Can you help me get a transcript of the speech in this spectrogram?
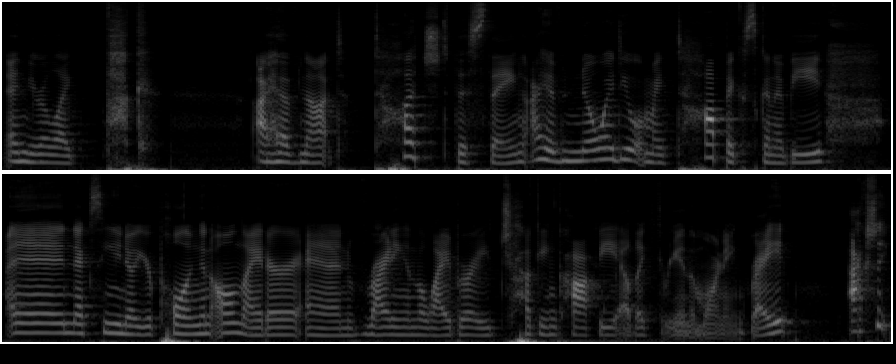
And you're like, fuck, I have not touched this thing. I have no idea what my topic's gonna be. And next thing you know, you're pulling an all nighter and writing in the library, chugging coffee at like three in the morning, right? Actually,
